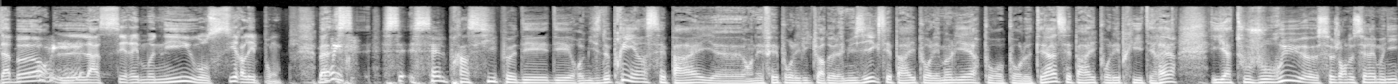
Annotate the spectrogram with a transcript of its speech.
D'abord, Oui. la cérémonie où on cire les pompes. Bah, c'est- le principe des, des remises de prix. hein. C'est pareil, euh, en effet, pour les victoires de la musique, c'est pareil pour les Molières, pour, pour le théâtre, c'est pareil pour les prix littéraires. Il y a toujours eu euh, ce genre de cérémonie.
